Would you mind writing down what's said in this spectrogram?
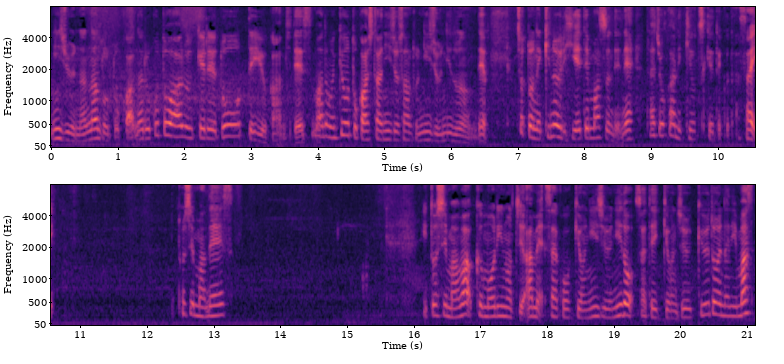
27度とかなることはあるけれどっていう感じです。まあでも今日とか明日は23度、22度なんで、ちょっとね、昨日より冷えてますんでね、体調管理気をつけてください。豊島です。糸島は曇りのち雨、最高気温22度、最低気温19度になります。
